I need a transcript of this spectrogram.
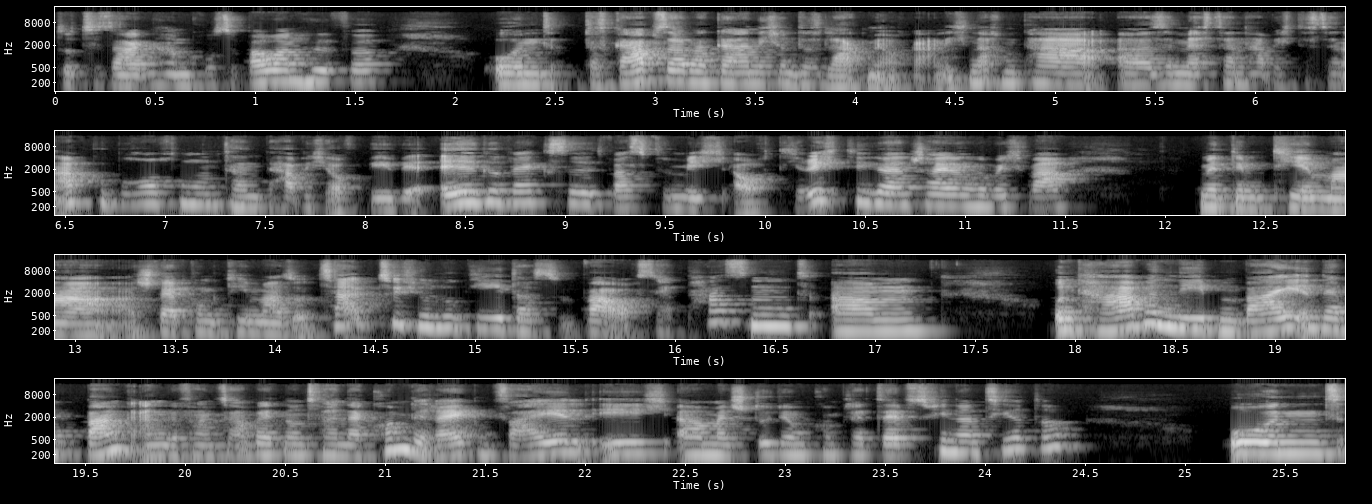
sozusagen, haben große Bauernhöfe. Und das gab's aber gar nicht und das lag mir auch gar nicht. Nach ein paar äh, Semestern habe ich das dann abgebrochen und dann habe ich auf BWL gewechselt, was für mich auch die richtige Entscheidung, glaube ich, war, mit dem Thema, Schwerpunktthema Sozialpsychologie. Das war auch sehr passend. Ähm, und habe nebenbei in der Bank angefangen zu arbeiten, und zwar in der Comdirect, weil ich äh, mein Studium komplett selbst finanzierte und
